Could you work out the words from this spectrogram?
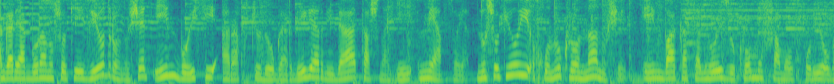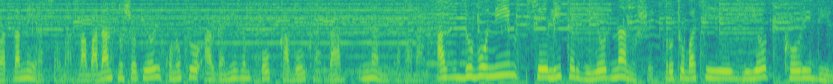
Агар якбора нӯшокии зиёдро нӯшед ин боиси арақҷудогардӣ гардида ташнагӣ меафзояд. Нӯшокиҳои хунукро нанӯшед. Ин ба касалиҳои зукому шамолхӯрӣ оварда мерасонад ва баъдан нӯшокиҳои хунукро организм хуб қабул карда наметавонад. Аз дувоним се литр зиёд нанӯшед. Рутубати зиёд кори дил.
